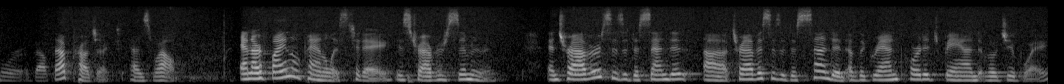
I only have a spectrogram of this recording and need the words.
more about that project as well. And our final panelist today is Travis Zimmerman. And Travis is a descendant, uh, Travis is a descendant of the Grand Portage Band of Ojibwe,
